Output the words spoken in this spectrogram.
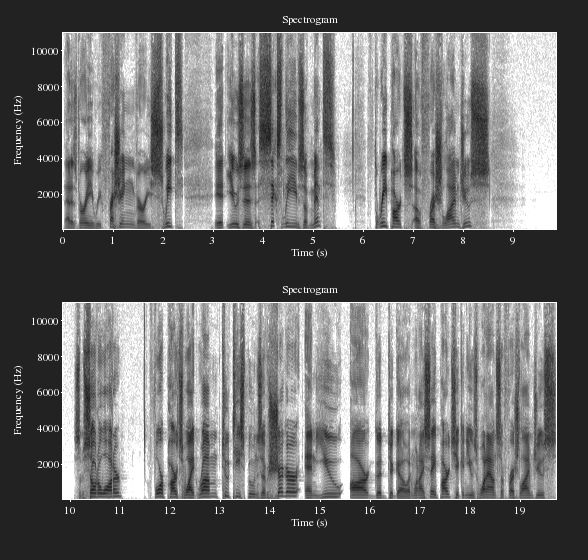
That is very refreshing, very sweet. It uses six leaves of mint, three parts of fresh lime juice, some soda water, four parts white rum, two teaspoons of sugar, and you are good to go. And when I say parts, you can use one ounce of fresh lime juice,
